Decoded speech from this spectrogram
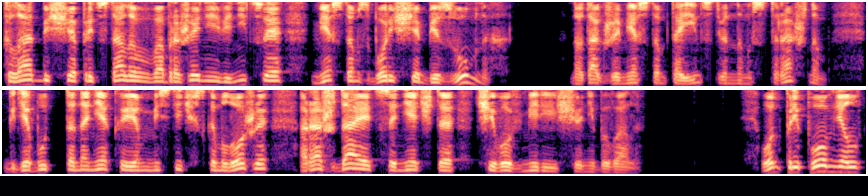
Кладбище предстало в воображении Вениция местом сборища безумных, но также местом таинственным и страшным, где будто на некоем мистическом ложе рождается нечто, чего в мире еще не бывало. Он припомнил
